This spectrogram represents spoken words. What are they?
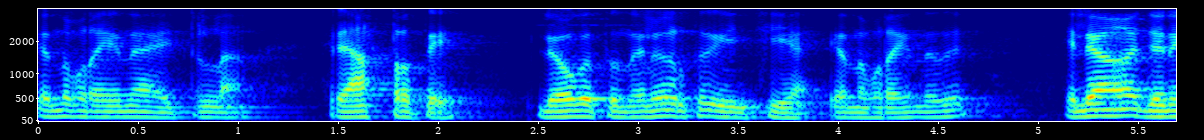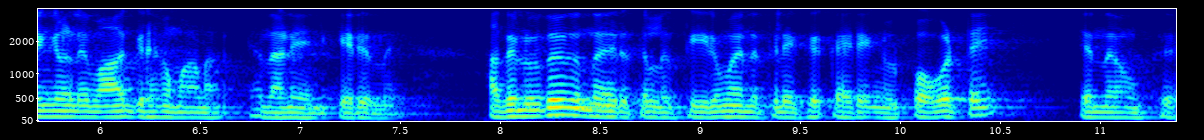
എന്ന് പറയുന്നതായിട്ടുള്ള രാഷ്ട്രത്തെ ലോകത്ത് നിലനിർത്തുകയും ചെയ്യുക എന്ന് പറയുന്നത് എല്ലാ ജനങ്ങളുടെയും ആഗ്രഹമാണ് എന്നാണ് എനിക്ക് കരുതുന്നത്. അതിനുതകുന്ന തരത്തിലുള്ള തീരുമാനത്തിലേക്ക് കാര്യങ്ങൾ പോകട്ടെ എന്ന് നമുക്ക്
